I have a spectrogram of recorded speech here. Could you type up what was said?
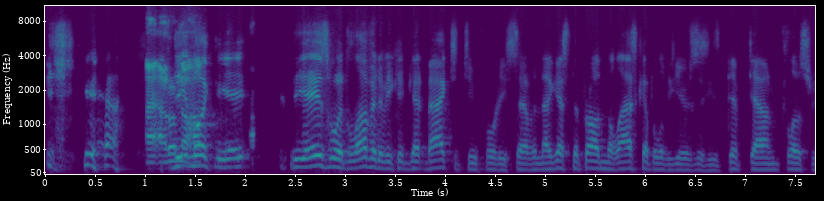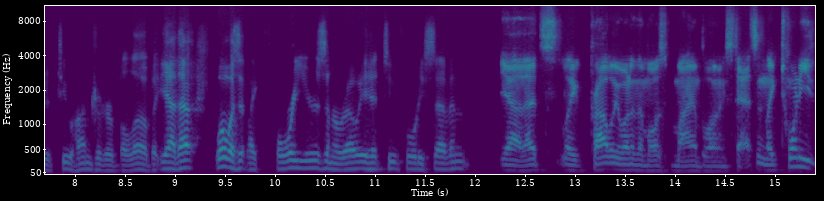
Yeah. I, I don't the, know. Look, the, the A's would love it if he could get back to 247. I guess the problem the last couple of years is he's dipped down closer to 200 or below. But yeah, that what was it like four years in a row he hit 247? Yeah, that's like probably one of the most mind blowing stats. In like 20,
